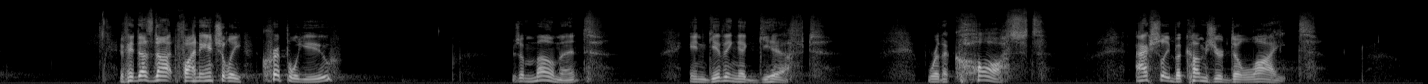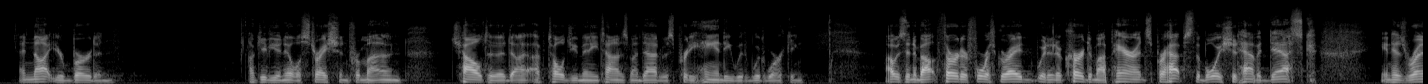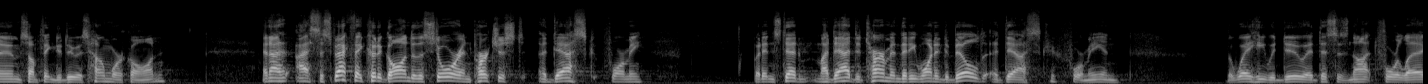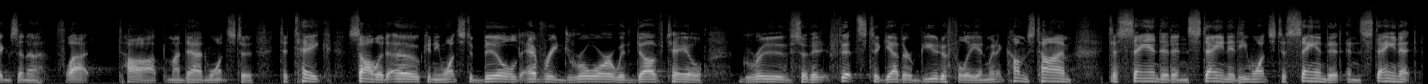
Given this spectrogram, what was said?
if it does not financially cripple you, there's a moment in giving a gift where the cost actually becomes your delight and not your burden. I'll give you an illustration from my own childhood. I, have told you many times my dad was pretty handy with woodworking. I was in about third or fourth grade when it occurred to my parents perhaps the boy should have a desk in his room, something to do his homework on. And I, I suspect they could have gone to the store and purchased a desk for me. But instead, my dad determined that he wanted to build a desk for me. And the way he would do it, this is not four legs and a flat top. My dad wants to, to take solid oak and he wants to build every drawer with dovetail grooves so that it fits together beautifully. And when it comes time to sand it and stain it, he wants to sand it and stain it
